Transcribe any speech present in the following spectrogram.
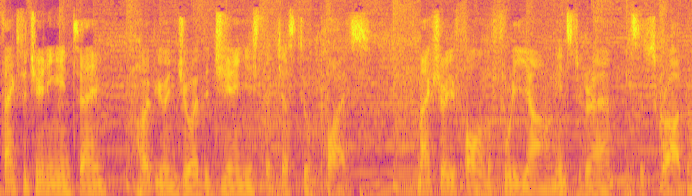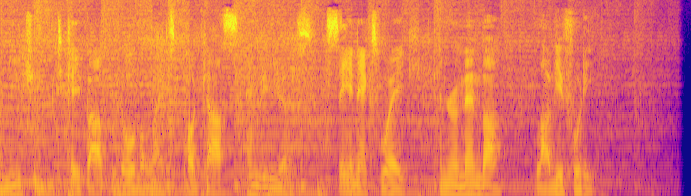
Thanks for tuning in, team. I hope you enjoyed the genius that just took place. Make sure you're following the Footy Yarn on Instagram and subscribed on YouTube to keep up with all the latest podcasts and videos. See you next week, and remember, love your footy.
